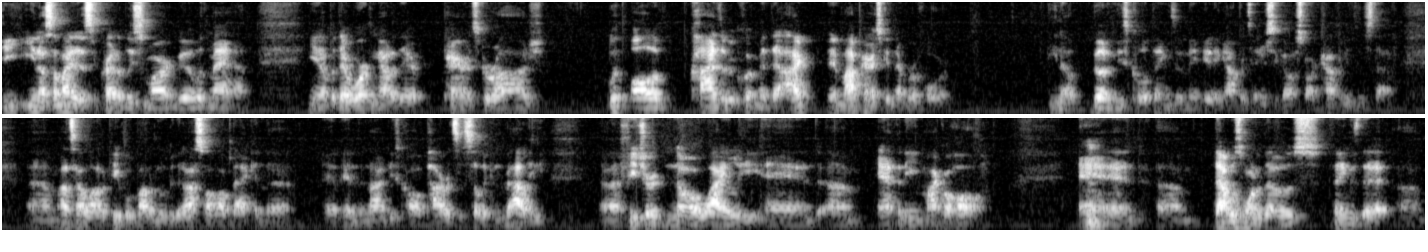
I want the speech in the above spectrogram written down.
you, you know, somebody that's incredibly smart, good with math, you know, but they're working out of their parents' garage with all of kinds of equipment that I and my parents could never afford. You know, building these cool things and then getting opportunities to go and start companies and stuff. Um, I tell a lot of people about a movie that I saw back in the in, the '90s called Pirates of Silicon Valley, uh, featured Noah Wyle and um, Anthony Michael Hall, and um, that was one of those things that um,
